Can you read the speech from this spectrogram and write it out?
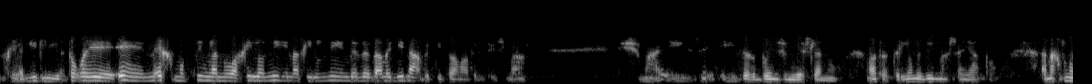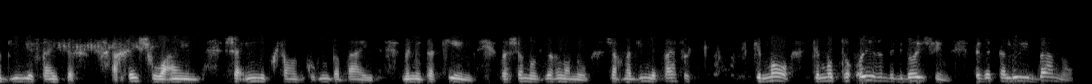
התחיל להגיד לי, אתה רואה, אין, איך מוצאים לנו החילונים, החילונים, והמדינה. בקיצור, אמרתי לו, תשמע, תשמע, איזה, איזה רבועים יש לנו. אמרתי, אתה לא מבין מה שהיה פה. אנחנו מגיעים לפייסך, אחרי שבועיים שהיינו כבר סגורים בבית, מנותקים, והשם עוזר לנו, שאנחנו מגיעים לפייסך כמו, כמו תוארים וקדושים, וזה תלוי בנו.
